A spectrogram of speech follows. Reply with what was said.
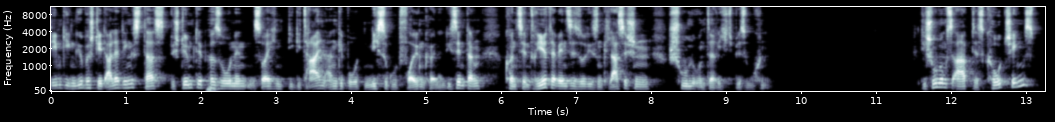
Demgegenüber steht allerdings, dass bestimmte Personen solchen digitalen Angeboten nicht so gut folgen können. Die sind dann konzentrierter, wenn sie so diesen klassischen Schulunterricht besuchen. Die Schulungsart des Coachings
